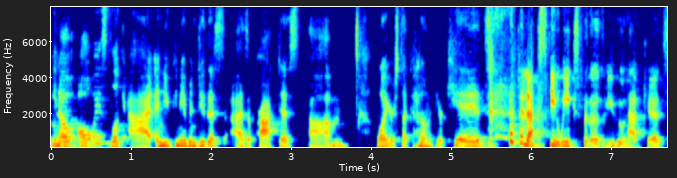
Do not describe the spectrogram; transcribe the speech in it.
you know, always look at, and you can even do this as a practice um, while you're stuck at home with your kids the next few weeks for those of you who have kids,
